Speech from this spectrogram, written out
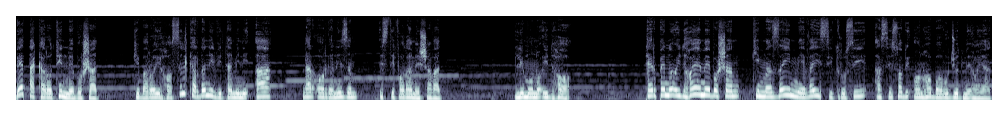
بتا کاروتین می‌باشد که برای حاصل کردن ویتامین ا در ارگانیسم استفاده می شود. ها терпеноидҳое мебошанд ки маззаи меваи ситрусӣ аз ҳисоби онҳо ба вуҷуд меояд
